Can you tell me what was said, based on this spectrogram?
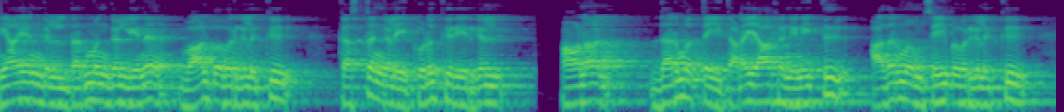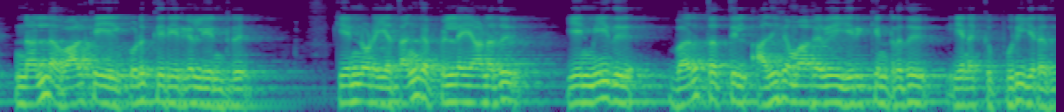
நியாயங்கள் தர்மங்கள் என வாழ்பவர்களுக்கு கஷ்டங்களை கொடுக்கிறீர்கள். ஆனால் தர்மத்தை தடையாக நினைத்து அதர்மம் செய்பவர்களுக்கு நல்ல வாழ்க்கையை கொடுக்கிறீர்கள் என்று. என்னுடைய தங்க பிள்ளையானது என் மீது வருத்தத்தில் அதிகமாகவே இருக்கின்றது எனக்கு புரிகிறது.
